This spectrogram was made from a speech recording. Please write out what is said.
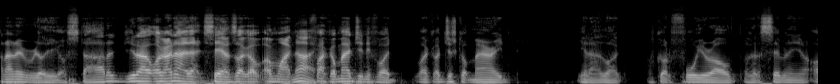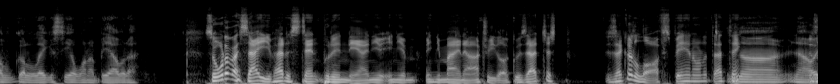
I don't even really think I've started. You know, like I know that sounds like I'm, I'm like No. fuck. Imagine if I like I just got married. You know, like I've got a four year old. I've got a seventeen. year old I've got a legacy. I want to be able to. So what do they say? You've had a stent put in now in your in your in your main artery. Like, was that just? Has that got a lifespan on it? That thing? No, no, Is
